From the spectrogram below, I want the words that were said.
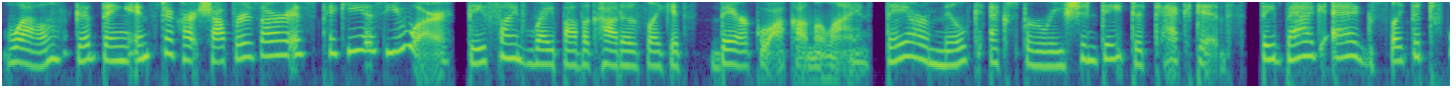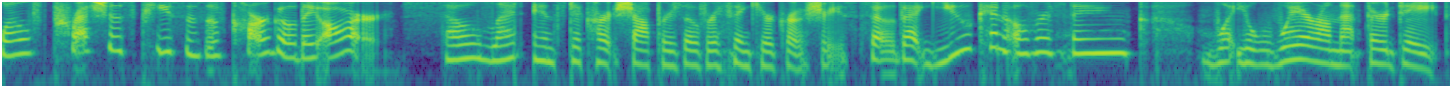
Well, good thing Instacart shoppers are as picky as you are. They find ripe avocados like it's their guac on the line. They are milk expiration date detectives. They bag eggs like the 12 precious pieces of cargo they are. So let Instacart shoppers overthink your groceries so that you can overthink what you'll wear on that third date.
